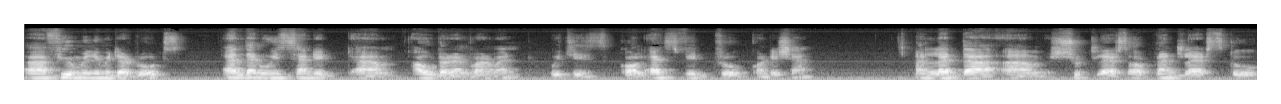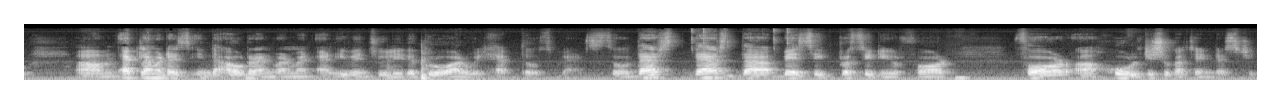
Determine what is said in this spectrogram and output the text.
uh, few millimeter roots and then we send it um, outer environment which is called ex vitro condition and let the um, shootlets or plantlets to um, acclimatize in the outer environment and eventually the grower will have those plants so that's that's the basic procedure for for a whole tissue culture industry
